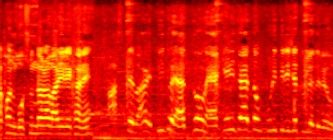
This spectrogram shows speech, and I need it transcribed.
এখন বসুন্ধরা বাড়ির এখানে। আসতে ভাই তুই তো একদম, একেই তো একদম কুড়ি তিরিশে তুলে দেবে ও।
